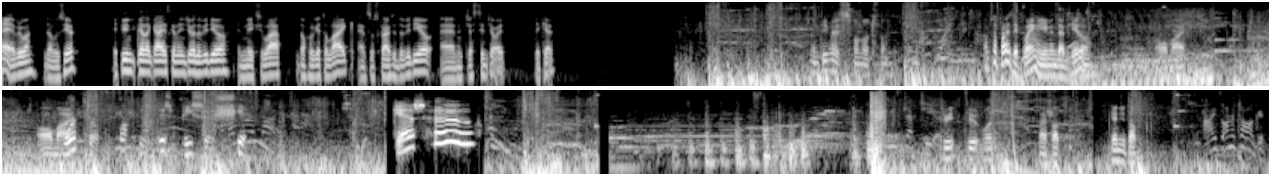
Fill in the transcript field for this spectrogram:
Hey everyone, Delus here. If you guys can enjoy the video and makes you laugh, don't forget to like and subscribe to the video and just enjoy it. Take care. And D.Va is so not fun. I'm surprised they're playing even that hero. Oh my. Oh my. What the fuck is this piece of shit? Guess who? Three, two, one. Nice shot. Genji top. Eyes on a target.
